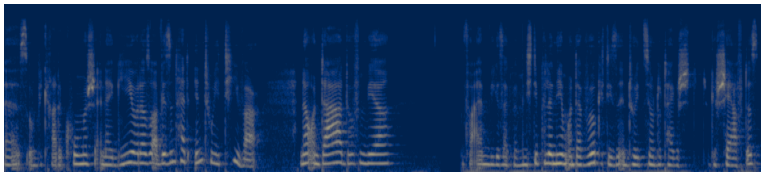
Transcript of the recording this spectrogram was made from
äh, ist irgendwie gerade komische Energie oder so. Aber wir sind halt intuitiver. Ne? Und da dürfen wir, vor allem, wie gesagt, wenn wir nicht die Pille nehmen und da wirklich diese Intuition total geschärft ist,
